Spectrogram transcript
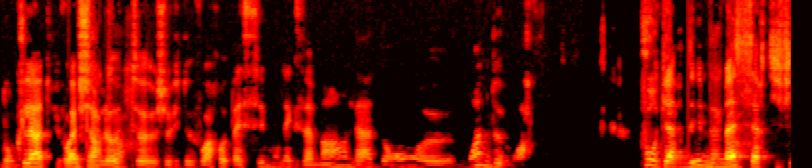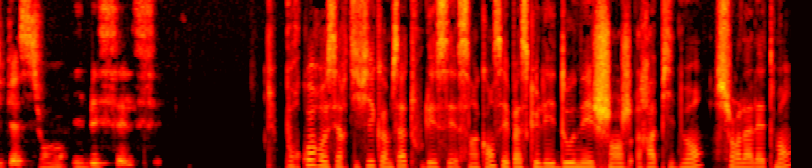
Donc là, tu vois, Charlotte, euh, je vais devoir repasser mon examen là dans moins de deux mois pour garder ma certification IBCLC. Pourquoi recertifier comme ça tous les 5 ans? C'est parce que les données changent rapidement sur l'allaitement?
